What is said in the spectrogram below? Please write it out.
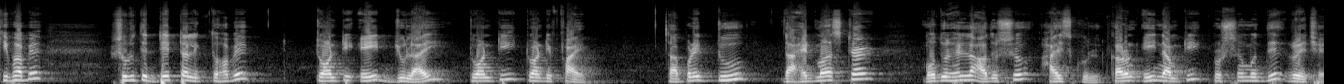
কীভাবে? শুরুতে ডেটটা লিখতে হবে twenty eight July twenty twenty five তারপরে to the headmaster Madhurhella Adarsha high school. কারণ এই নামটি প্রশ্নের মধ্যে রয়েছে।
